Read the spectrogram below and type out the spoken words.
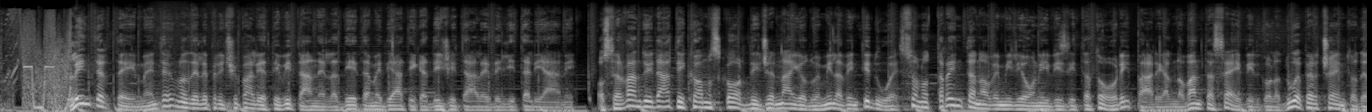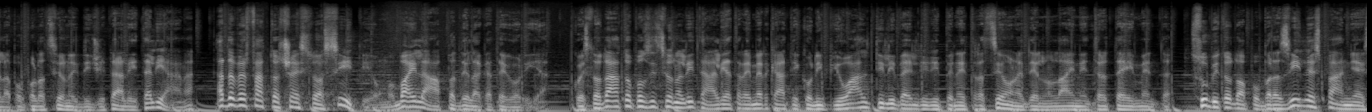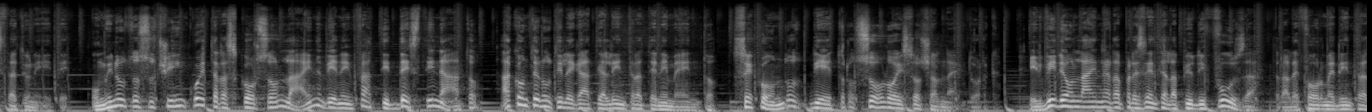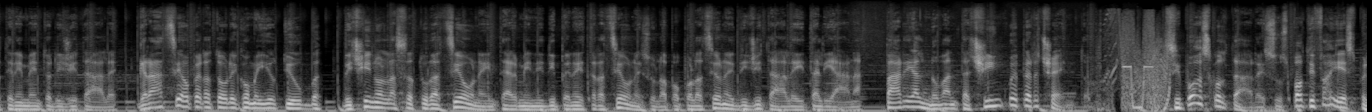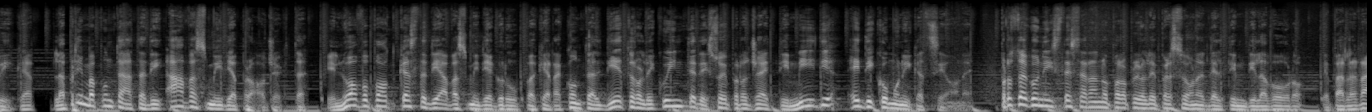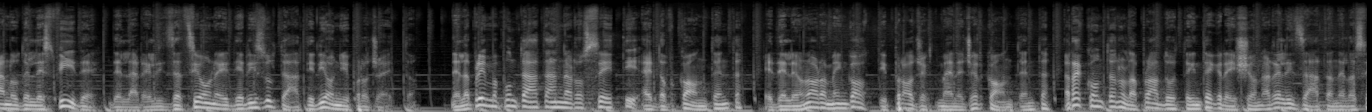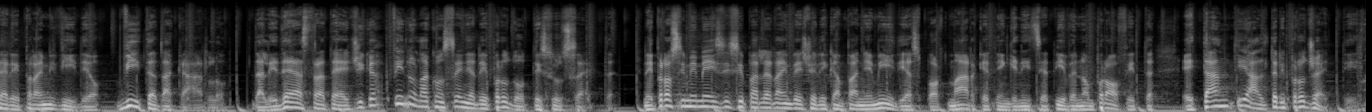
L'entertainment è una delle principali attività nella dieta mediatica digitale degli italiani. Osservando i dati Comscore di gennaio 2022, sono 39 milioni i visitatori, pari al 96,2% della popolazione digitale italiana, ad aver fatto accesso a siti o mobile app della categoria. Questo dato posiziona l'Italia tra i mercati con i più alti livelli di penetrazione dell'online entertainment, subito dopo Brasile, Spagna e Stati Uniti. Un minuto su cinque trascorso online viene infatti destinato a contenuti legati all'intrattenimento, secondo dietro solo ai social network. Il video online rappresenta la più diffusa tra le forme di intrattenimento digitale, grazie a operatori come YouTube, vicino alla saturazione in termini di penetrazione sulla popolazione digitale italiana, pari al 95%. Si può ascoltare su Spotify e Spreaker la prima puntata di Avas Media Project, il nuovo podcast di Avas Media Group che racconta il dietro le quinte dei suoi progetti media e di comunicazione. Protagoniste saranno proprio le persone del team di lavoro, che parleranno delle sfide, della realizzazione e dei risultati di ogni progetto. Nella prima puntata Anna Rossetti, Head of Content, ed Eleonora Mengotti, Project Manager Content, raccontano la product integration realizzata nella serie Prime Video Vita da Carlo, dall'idea strategica fino alla consegna dei prodotti sul set. Nei prossimi mesi si parlerà invece di campagne media, sport marketing, iniziative non profit e tanti altri progetti.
